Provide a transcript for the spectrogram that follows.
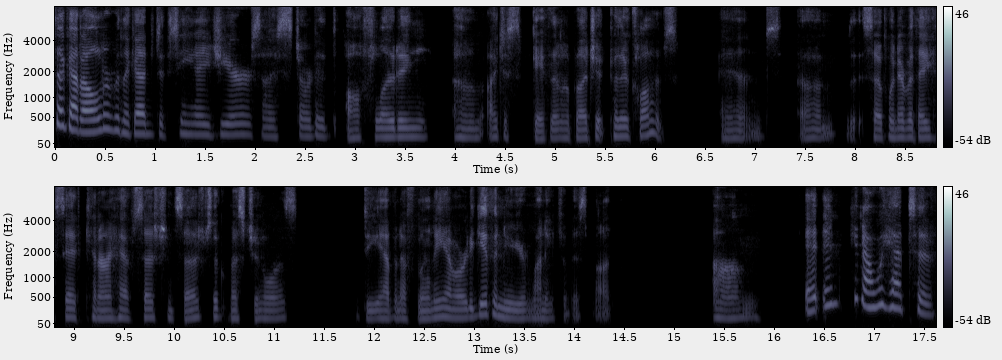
they got older, when they got into the teenage years, I started offloading. Um, I just gave them a budget for their clothes. And um, so whenever they said, Can I have such and such? The question was, Do you have enough money? I've already given you your money for this month. Um, and, and you know, we had to.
